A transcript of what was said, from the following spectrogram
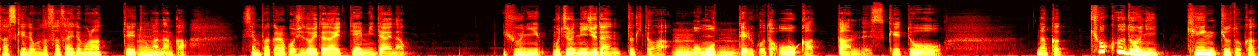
助けて、本当支えてもらってとか、うん、なんか、先輩からご指導いただいて、みたいなふうに、もちろん20代の時とは思ってることは多かったんですけど、うんうん、なんか、極度に謙虚とか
